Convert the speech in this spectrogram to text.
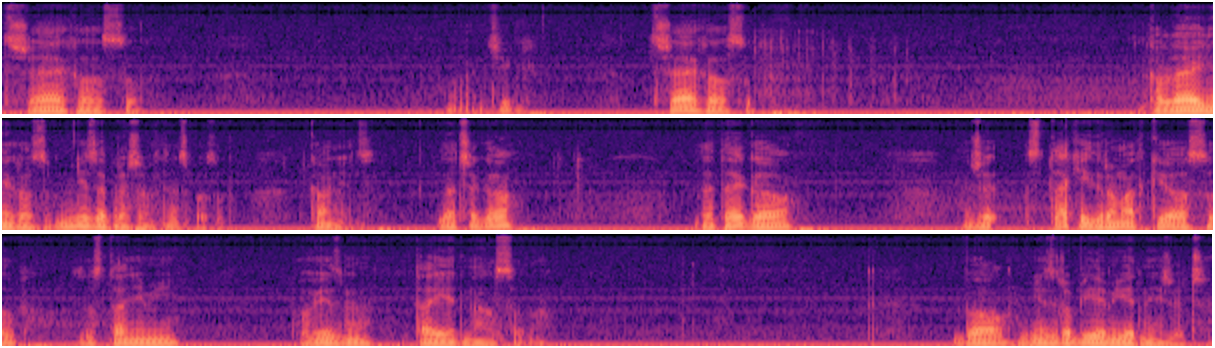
trzech osób. Momencik. Trzech osób. Kolejnych osób. Nie zapraszam w ten sposób. Koniec. Dlaczego? Dlatego, że z takiej gromadki osób zostanie mi, powiedzmy, ta jedna osoba. Bo nie zrobiłem jednej rzeczy.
